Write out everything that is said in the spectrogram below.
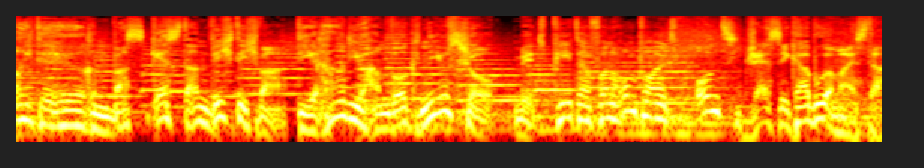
Heute hören, was gestern wichtig war. Die Radio Hamburg News Show mit Peter von Rumpold und Jessica Burmeister.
